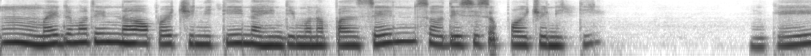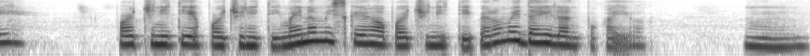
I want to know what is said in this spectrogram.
Mm, may dumating na opportunity na hindi mo napansin. So, this is opportunity. Okay? Opportunity, opportunity. May na-miss kayong opportunity, pero may dahilan po kayo. Hmm.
